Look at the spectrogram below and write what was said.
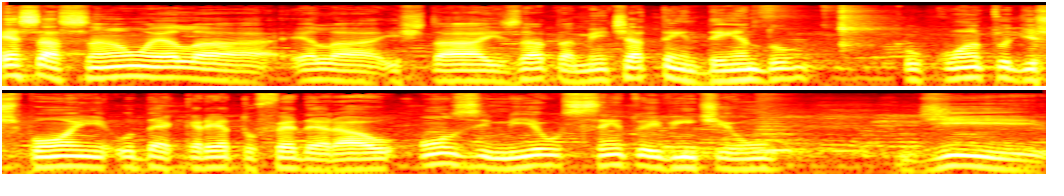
Essa ação ela, ela está exatamente atendendo o quanto dispõe o decreto federal 11.121 de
